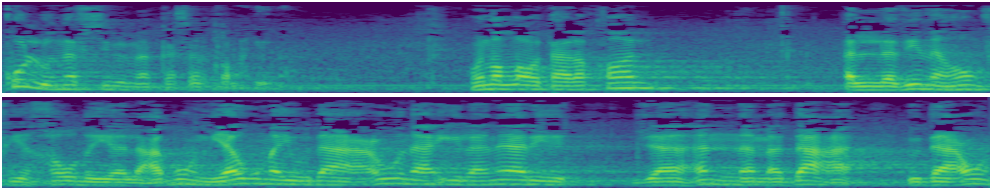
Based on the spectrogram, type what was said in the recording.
كل نفس بما كسبت رهينة. هنا الله تعالى قال الذين هم في خوض يلعبون يوم يدعون إلى نار جهنم دعا يدعون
